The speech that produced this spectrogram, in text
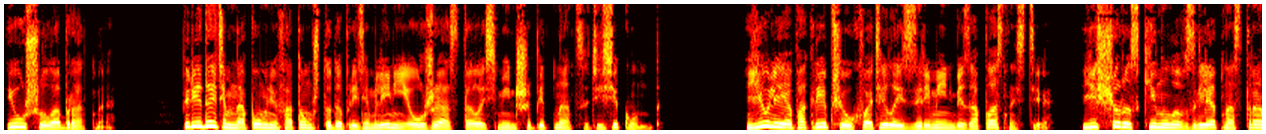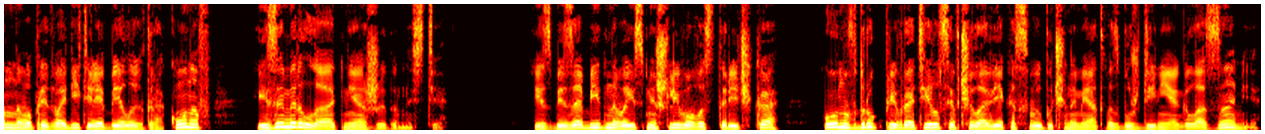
и ушел обратно перед этим напомнив о том, что до приземления уже осталось меньше 15 секунд. Юлия покрепче ухватилась за ремень безопасности, еще раз кинула взгляд на странного предводителя белых драконов и замерла от неожиданности. Из безобидного и смешливого старичка он вдруг превратился в человека с выпученными от возбуждения глазами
